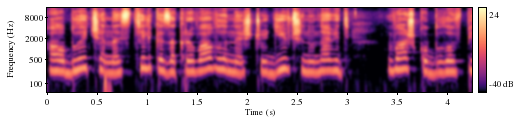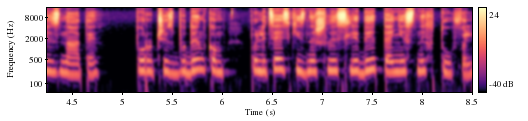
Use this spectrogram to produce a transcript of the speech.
а обличчя настільки закривавлене, що дівчину навіть важко було впізнати. Поруч із будинком поліцейські знайшли сліди тенісних туфель,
